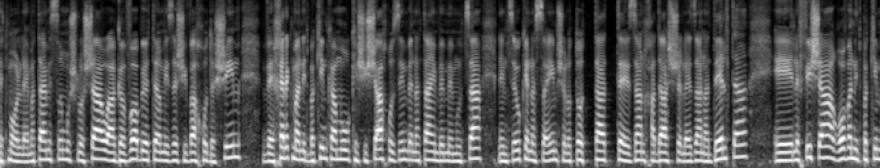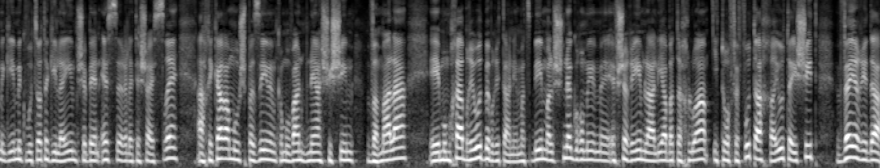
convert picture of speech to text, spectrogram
אתמול, 223, הוא הגבוה ביותר מזה שבעה חודשים, וחלק מהנדבקים כאמור, כ-6% בינתיים בממוצע, נמצאו כנשאים של אותו תת-זן חדש של זן הדלתא. לפי שעה, רוב הנדבקים מגיעים מקבוצות הגילאים שבין 10 10 ל-19. אך המאושפזים הם כמובן בני ה-60 ומעלה. אה, מומחי הבריאות בבריטניה מצביעים על שני גורמים אה, אפשריים לעלייה בתחלואה, התרופפות האחריות האישית וירידה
